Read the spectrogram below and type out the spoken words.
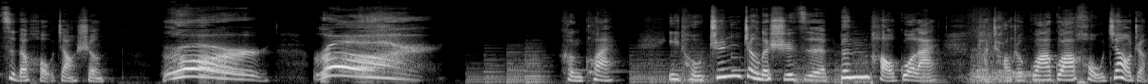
子的吼叫声：roar roar。很快。一头真正的狮子奔跑过来，它朝着呱呱吼叫着。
